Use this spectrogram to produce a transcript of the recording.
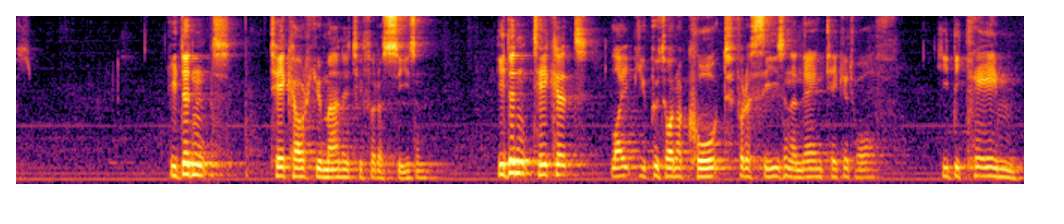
is. He didn't take our humanity for a season. He didn't take it like you put on a coat for a season and then take it off. He became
